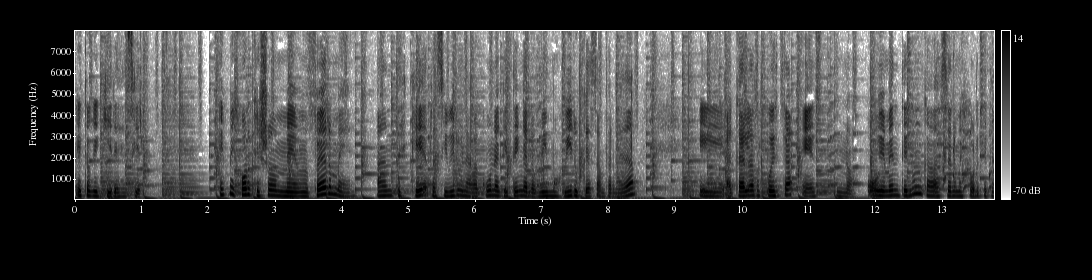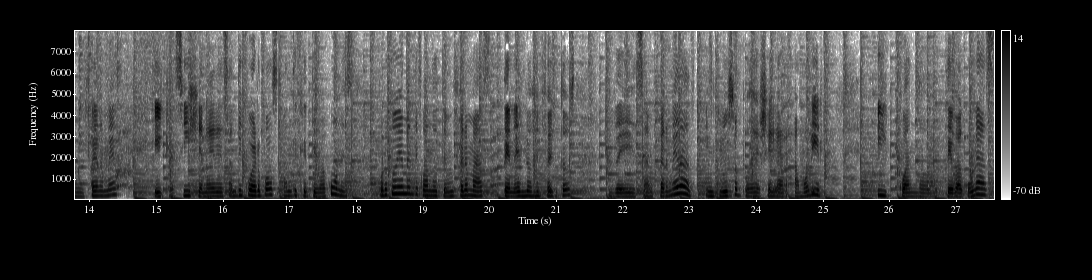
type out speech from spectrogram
¿Esto qué quiere decir? ¿Es mejor que yo me enferme antes que recibir una vacuna que tenga los mismos virus que esa enfermedad? Y acá la respuesta es no. Obviamente nunca va a ser mejor que te enfermes y que así generes anticuerpos antes que te vacunes. Porque obviamente cuando te enfermas tenés los efectos de esa enfermedad, incluso puedes llegar a morir. Y cuando te vacunas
